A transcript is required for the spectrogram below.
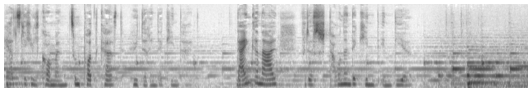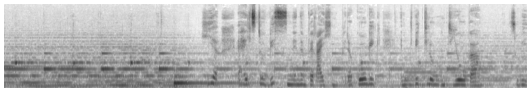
Herzlich willkommen zum Podcast Hüterin der Kindheit. Dein Kanal für das staunende Kind in dir. Hier erhältst du Wissen in den Bereichen Pädagogik, Entwicklung und Yoga sowie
